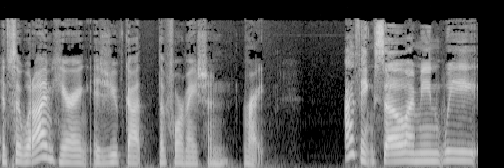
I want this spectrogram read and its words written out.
And so what I'm hearing is you've got the formation right. I think so. I mean, we,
